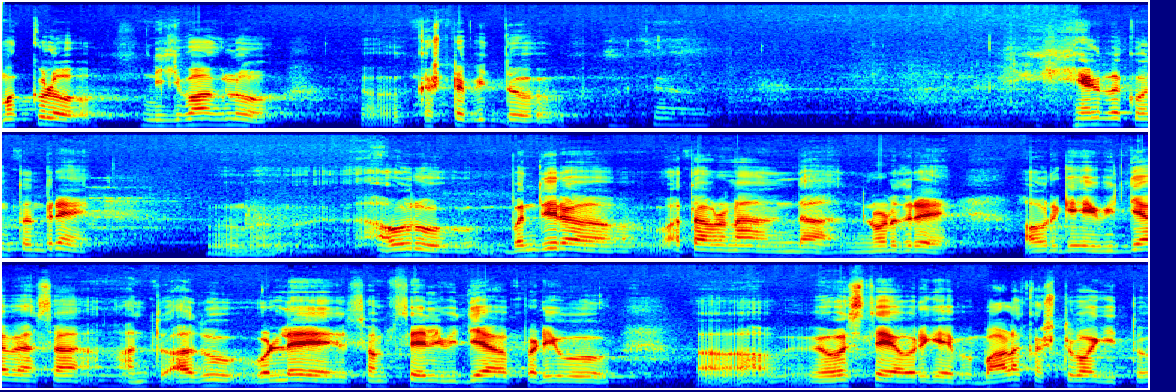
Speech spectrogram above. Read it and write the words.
ಮಕ್ಕಳು ನಿಜವಾಗಲೂ ಕಷ್ಟ ಬಿದ್ದು ಹೇಳಬೇಕು ಅಂತಂದರೆ ಅವರು ಬಂದಿರೋ ವಾತಾವರಣದಿಂದ ನೋಡಿದ್ರೆ ಅವ್ರಿಗೆ ವಿದ್ಯಾಭ್ಯಾಸ ಅಂತ ಅದು ಒಳ್ಳೆಯ ಸಂಸ್ಥೆಯಲ್ಲಿ ವಿದ್ಯಾ ಪಡೆಯುವ ವ್ಯವಸ್ಥೆ ಅವರಿಗೆ ಭಾಳ ಕಷ್ಟವಾಗಿತ್ತು.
